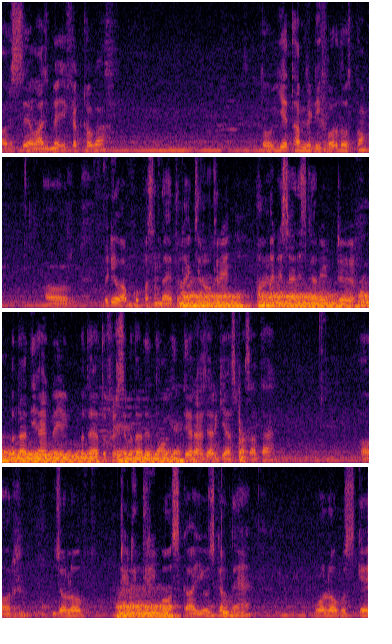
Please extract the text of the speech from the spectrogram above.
और इससे आवाज़ में इफ़ेक्ट होगा। तो ये था मीडी फोर दोस्तों। और वीडियो आपको पसंद आए तो लाइक ज़रूर करें। अब मैंने शायद इसका रेट बता दिया है नहीं बताया तो फिर से बता देता हूँ। ये तेरह हज़ार के आसपास आता है। और जो लोग डी डी थ्री बॉस का यूज़ करते हैं वो लोग उसके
